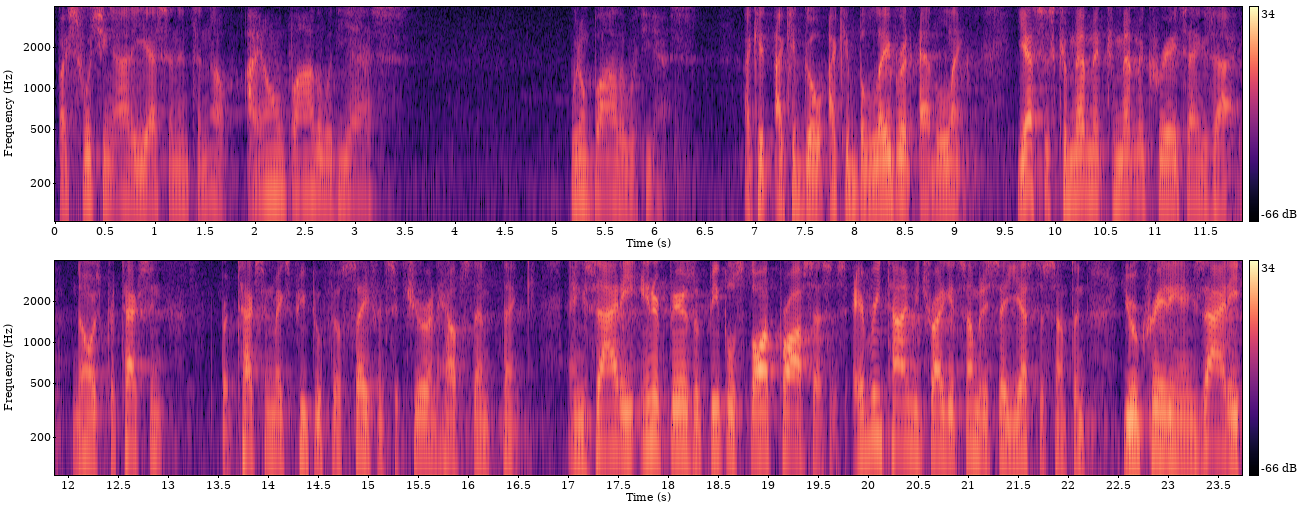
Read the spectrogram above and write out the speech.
by switching out of yes and into no. I don't bother with yes. We don't bother with yes. I could, I could go, I could belabor it at length. Yes is commitment, commitment creates anxiety. No is protection, protection makes people feel safe and secure and helps them think. Anxiety interferes with people's thought processes. Every time you try to get somebody to say yes to something, you're creating anxiety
